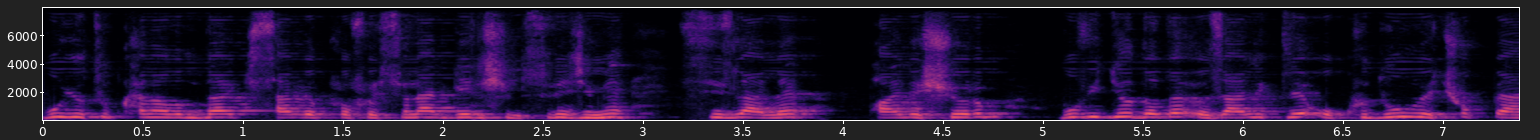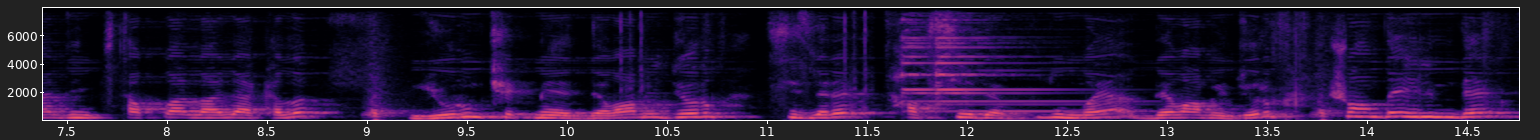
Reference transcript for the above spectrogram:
bu YouTube kanalımda kişisel ve profesyonel gelişim sürecimi sizlerle paylaşıyorum. Bu videoda da özellikle okuduğum ve çok beğendiğim kitaplarla alakalı yorum çekmeye devam ediyorum. Sizlere tavsiyede bulunmaya devam ediyorum. Şu anda elimde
